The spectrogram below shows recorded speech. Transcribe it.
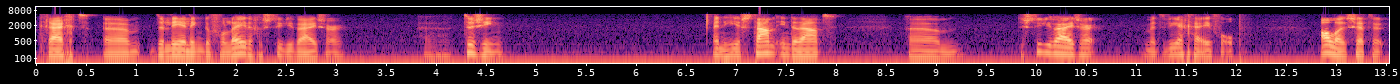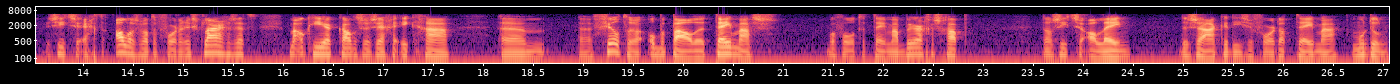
krijgt ehm, de leerling de volledige studiewijzer uh, te zien. En hier staan inderdaad um, de studiewijzer met weergeven op alle zetten. Ziet ze echt alles wat er voor er is klaargezet. Maar ook hier kan ze zeggen ik ga uh, filteren op bepaalde thema's. Bijvoorbeeld het thema burgerschap. Dan ziet ze alleen de zaken die ze voor dat thema moet doen.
